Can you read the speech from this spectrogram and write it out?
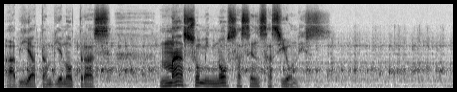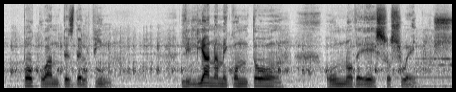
Había también otras más ominosas sensaciones. Poco antes del fin, Liliana me contó uno de esos sueños.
